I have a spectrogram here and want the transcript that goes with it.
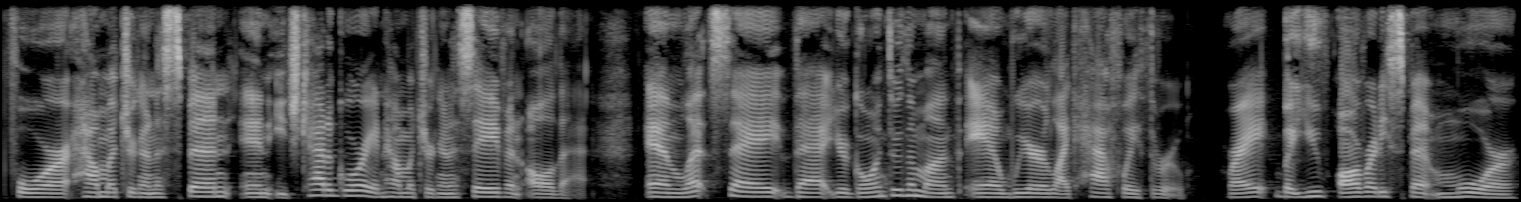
for how much you're going to spend in each category and how much you're going to save and all that. And let's say that you're going through the month and we're like halfway through, right? But you've already spent more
